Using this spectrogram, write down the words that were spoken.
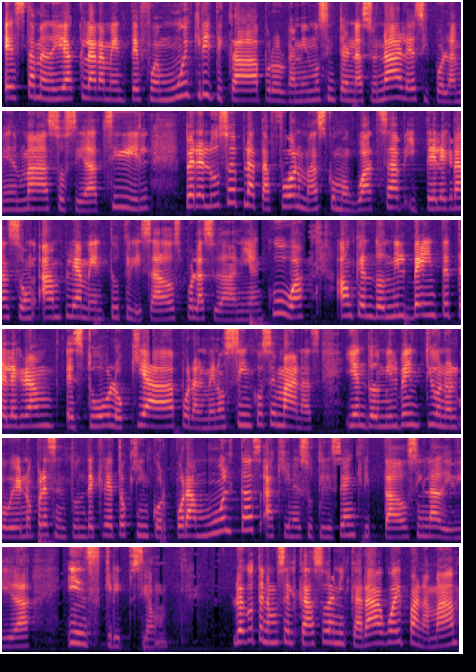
Esta medida claramente fue muy criticada por organismos internacionales y por la misma sociedad civil, pero el uso de plataformas como WhatsApp y Telegram son ampliamente utilizados por la ciudadanía en Cuba, aunque en 2020 Telegram estuvo bloqueada por al menos cinco semanas y en 2021 el gobierno presentó un decreto que incorpora multas a quienes utilicen encriptados sin la debida inscripción. Luego tenemos el caso de Nicaragua y Panamá,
